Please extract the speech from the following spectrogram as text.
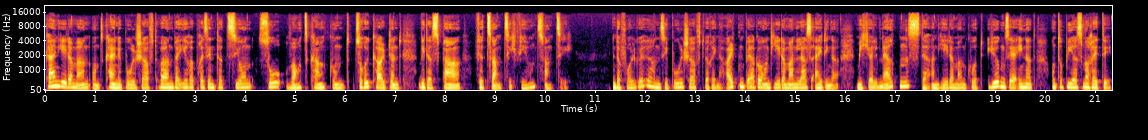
kein Jedermann und keine Bullschaft waren bei ihrer Präsentation so wortkarg und zurückhaltend wie das Paar für 2024. In der Folge hören Sie Bullschaft Verena Altenberger und Jedermann Lars Eidinger, Michael Mertens, der an Jedermann Kurt Jürgens erinnert, und Tobias Maretti,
